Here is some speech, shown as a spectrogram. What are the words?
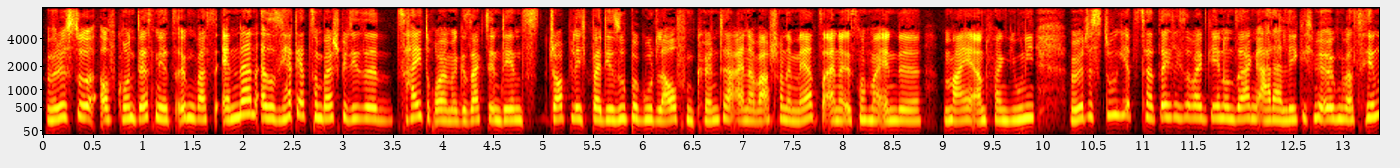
Würdest du aufgrund dessen jetzt irgendwas ändern? Also sie hat ja zum Beispiel diese Zeiträume gesagt, in denen es joblich bei dir super gut laufen könnte. Einer war schon im März, einer ist nochmal Ende Mai, Anfang Juni. Würdest du jetzt tatsächlich so weit gehen und sagen, ah, da lege ich mir irgendwas hin?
